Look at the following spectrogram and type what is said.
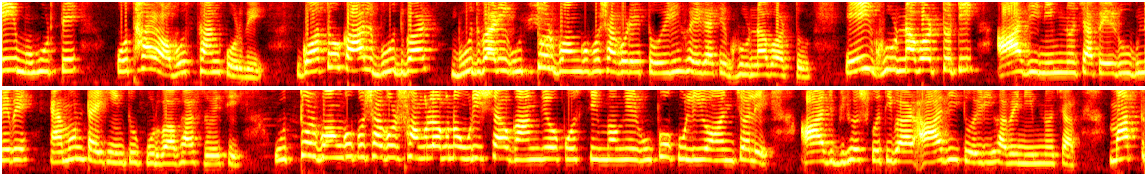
এই মুহূর্তে কোথায় অবস্থান করবে? গতকাল বুধবার, বুধবারই উত্তর বঙ্গোপসাগরে তৈরি হয়ে গেছে ঘূর্ণাবর্ত। এই ঘূর্ণাবর্তটি আজই নিম্নচাপে রূপ নেবে, এমনটাই কিন্তু পূর্বাভাস রয়েছে। উত্তর বঙ্গোপসাগর সংলগ্ন উড়িষ্যা ও গাঙ্গেয় পশ্চিমবঙ্গের উপকূলীয় অঞ্চলে আজ বৃহস্পতিবার আজই তৈরি হবে নিম্নচাপ। মাত্র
